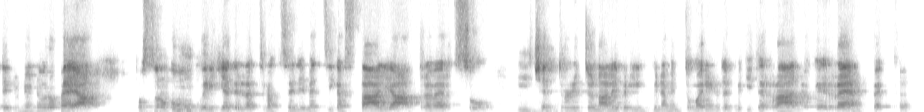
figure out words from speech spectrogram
dell'Unione Europea, possono comunque richiedere l'attivazione dei mezzi Castalia attraverso il Centro regionale per l'inquinamento marino del Mediterraneo, che è il REMPEC,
